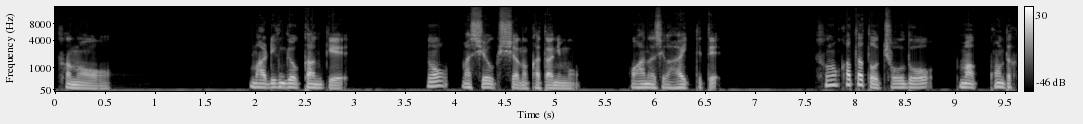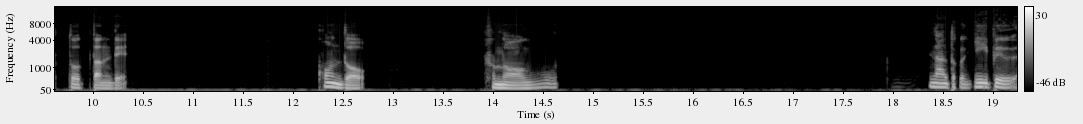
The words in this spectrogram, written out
その、まあ林業関係の、まあ、使用者の方にもお話が入ってて、その方とちょうど、まあ、コンタクト取ったんで、今度、その、なんとかギブ、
